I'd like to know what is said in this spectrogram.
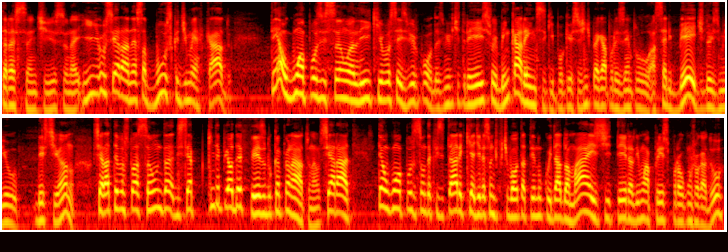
Interessante isso, né? E o Ceará, nessa busca de mercado, tem alguma posição ali que vocês viram, pô, 2023 foi bem carente isso aqui, porque se a gente pegar, por exemplo, a Série B de 2000 deste ano, o Ceará teve a situação de ser a quinta pior defesa do campeonato, né? O Ceará tem alguma posição deficitária que a direção de futebol está tendo um cuidado a mais de ter ali um apreço por algum jogador?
